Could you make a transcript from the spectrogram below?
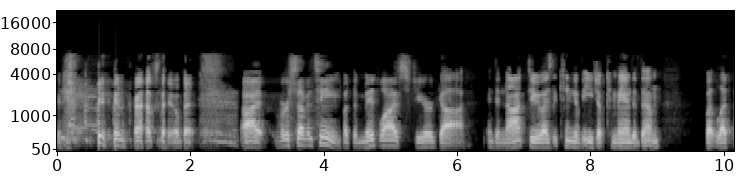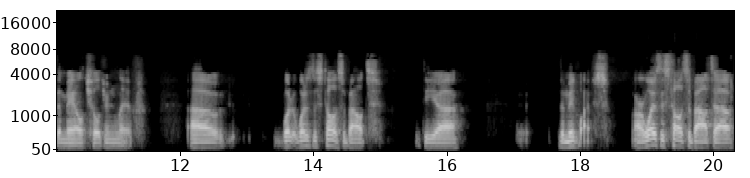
and perhaps they obey. All right, verse 17. But the midwives feared God and did not do as the king of Egypt commanded them, but let the male children live. Uh, what what does this tell us about the uh, the midwives, or what does this tell us about uh,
